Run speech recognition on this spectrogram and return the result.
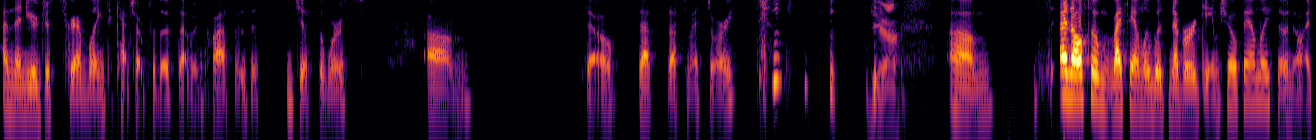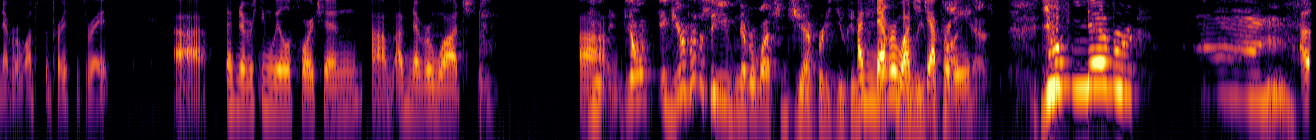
and then you're just scrambling to catch up for those seven classes. It's just the worst. Um, so that's that's my story. Yeah. and also my family was never a game show family, so no, I never watched The Price is Right. Uh, I've never seen Wheel of Fortune. Um, I've never watched. you don't if you're about to say you've never watched Jeopardy, you can Um, I've never watched Jeopardy. podcast. You've never Uh,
